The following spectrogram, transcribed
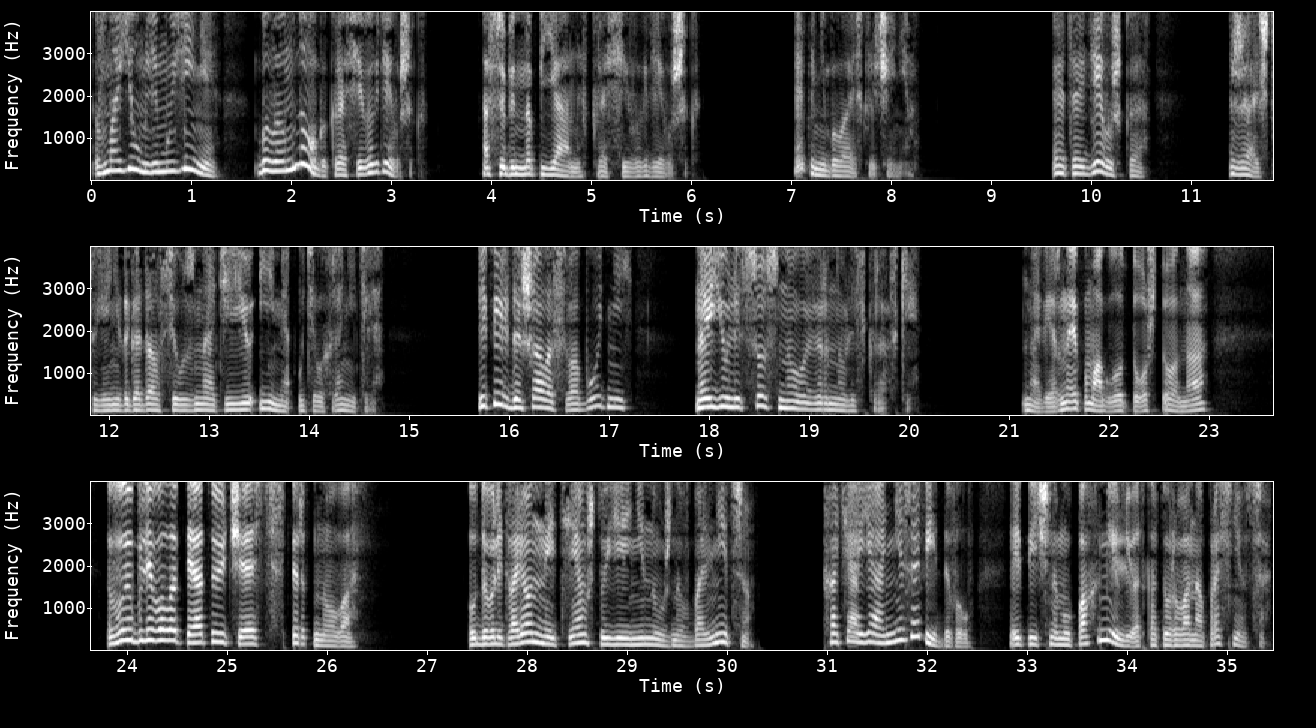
в моем лимузине было много красивых девушек, особенно пьяных красивых девушек. Это не было исключением. Эта девушка... Жаль, что я не догадался узнать ее имя у телохранителя. Теперь дышала свободней на ее лицо снова вернулись краски. Наверное, помогло то, что она выблевала пятую часть спиртного. Удовлетворенный тем, что ей не нужно в больницу, хотя я не завидовал эпичному похмелью, от которого она проснется,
